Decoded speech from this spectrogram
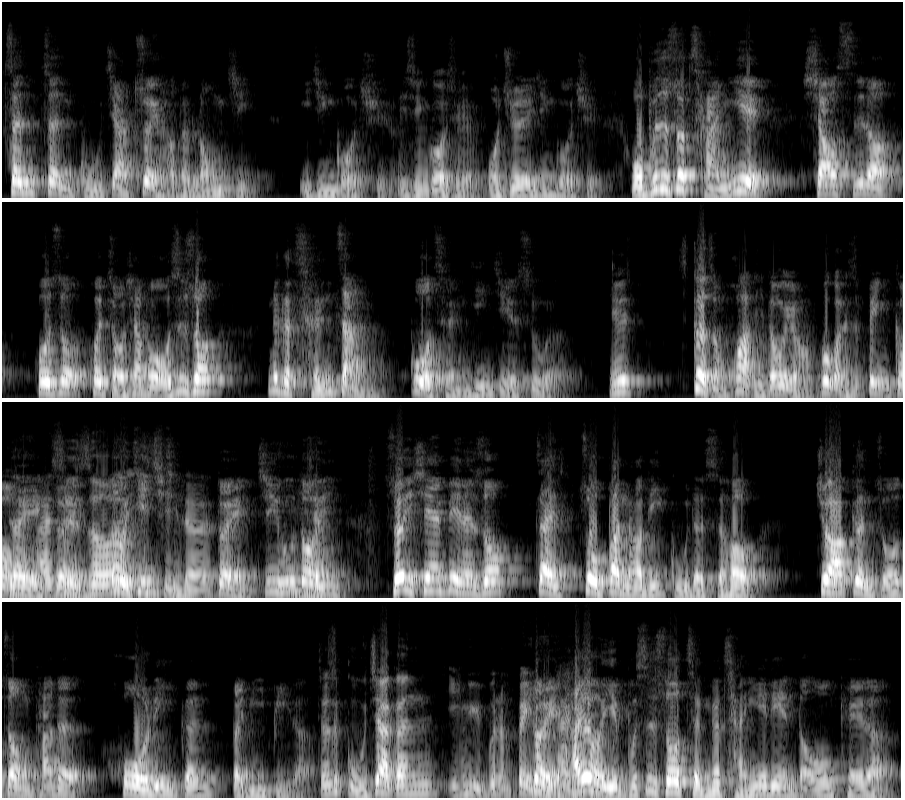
真正股价最好的龙井已经过去了，已经过去了。我觉得已经过去。我不是说产业消失了，或者说会走下坡，我是说。那个成长过程已经结束了，因为各种话题都有，不管是并购还是说疫情的，对，几乎都已经。所以现在变成说，在做半导体股的时候，就要更着重它的获利跟本益比了，就是股价跟盈余不能背离。对，还有也不是说整个产业链都 OK 了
